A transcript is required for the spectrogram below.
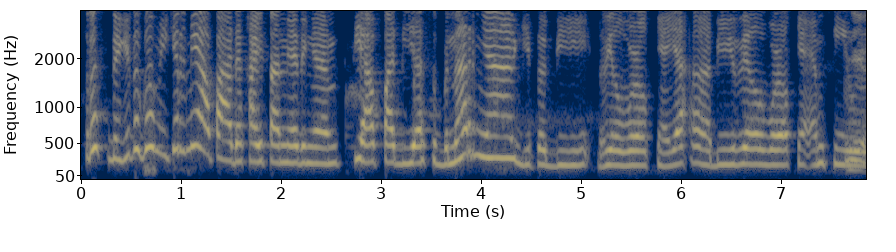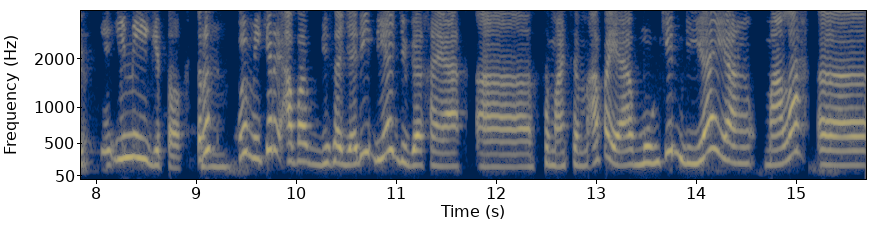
Terus udah gitu gue mikir ini apa ada kaitannya dengan siapa dia sebenarnya gitu di real world-nya ya uh, di real world-nya MCU Iya. ini gitu. Terus Hmm. gue mikir apa bisa jadi dia juga kayak eh, semacam apa ya? Mungkin dia yang malah eh,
